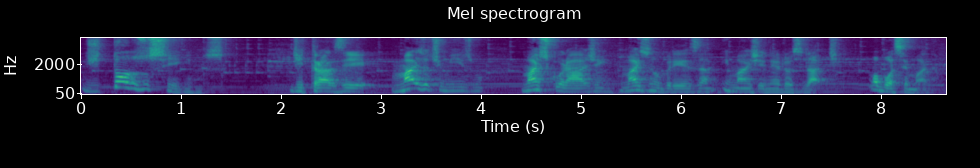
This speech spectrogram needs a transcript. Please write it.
de todos os signos de trazer mais otimismo, mais coragem, mais nobreza e mais generosidade. Uma boa semana.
